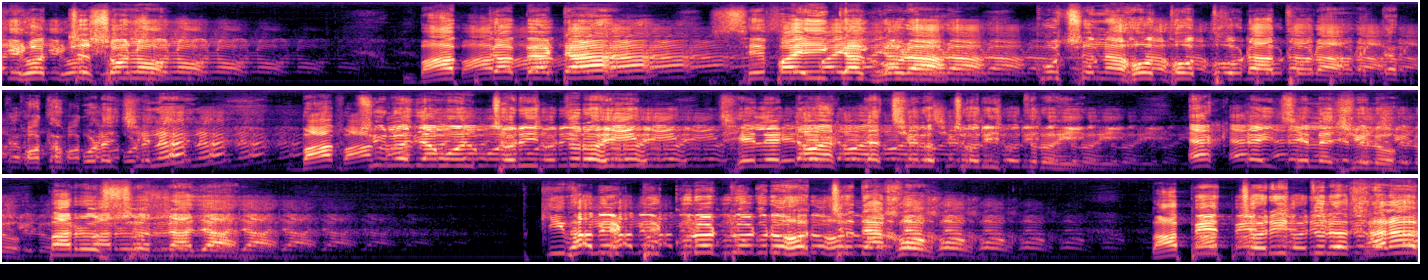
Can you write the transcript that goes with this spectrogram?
কি হচ্ছে শোনো? বাপ কা বেটা সেপাই কা ঘোড়া কিছু না হতো থোড়া থোড়া একটা কথা পড়েছি না? বাপ ছিল যেমন চরিত্রহীন ছেলেটাও একটা ছিল চরিত্রহীন। একটাই ছেলে ছিল পারস্যের রাজা। কীভাবে টুকরো টুকরো হচ্ছে দেখো। বাপের চরিত্র খারাপ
